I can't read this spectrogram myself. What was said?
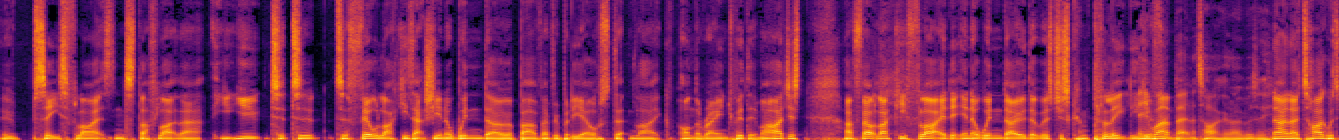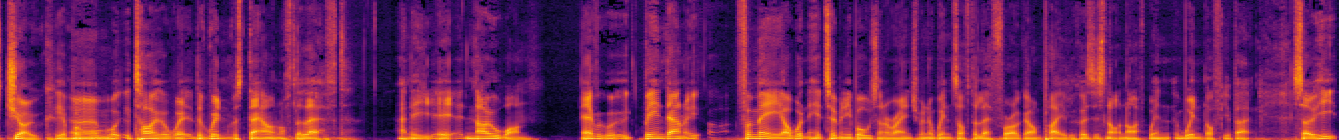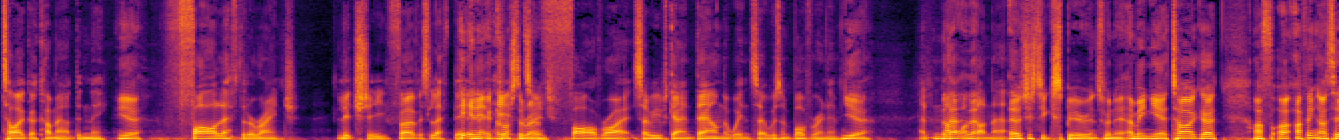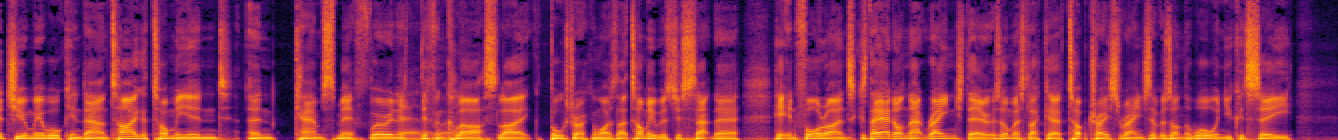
who sees flights and stuff like that. You, you to to to feel like he's actually in a window above everybody else that like on the range with him. I just I felt like he flighted it in a window that was just completely. He different. weren't better than Tiger though, was he? No, no, Tiger was a joke. Yeah, but Um, what- Tiger, the wind was down off the left, and he, it, no one, every being down. For me, I wouldn't hit too many balls on a range when the wind's off the left before I go and play because it's not a nice wind wind off your back. So he Tiger come out, didn't he? yeah, Far left of the range, literally furthest left bit, Hitting it across hit the range. far right. So he was going down the wind, so it wasn't bothering him. yeah. And no one done that. That was just experience, wasn't it? I mean, yeah, Tiger. I, f- I think I said to you when we were walking down, Tiger, Tommy, and and Cam Smith were in Yeah, a different class, like ball striking wise. Like Tommy was just sat there hitting four irons because they had on that range there. It was almost like a Toptracer range that was on the wall, and you could see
